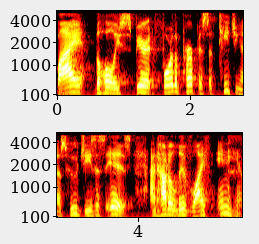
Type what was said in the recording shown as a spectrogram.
by the Holy Spirit for the purpose of teaching us who Jesus is and how to live life in him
